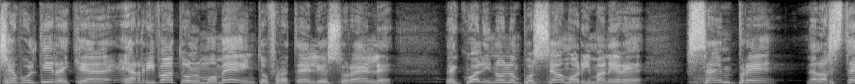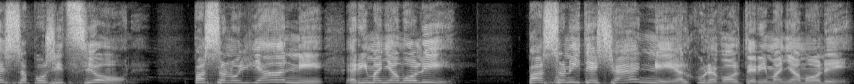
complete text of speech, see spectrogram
Cioè vuol dire che è arrivato il momento, fratelli e sorelle, nei quali noi non possiamo rimanere sempre nella stessa posizione. Passano gli anni e rimaniamo lì, passano i decenni e alcune volte rimaniamo lì.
